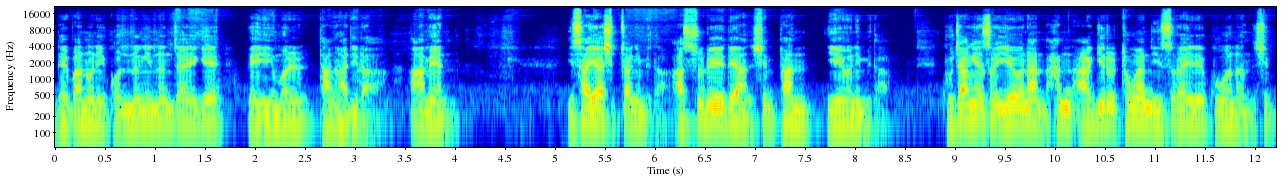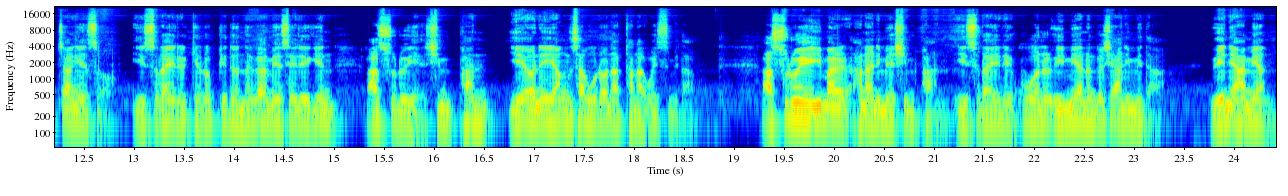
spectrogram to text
레바논이 권능 있는 자에게 배임을 당하리라. 아멘. 이사야 10장입니다. 아수르에 대한 심판 예언입니다. 9장에서 예언한 한 아기를 통한 이스라엘의 구원은 10장에서 이스라엘을 괴롭히던 흑암의 세력인 아수르의 심판 예언의 양상으로 나타나고 있습니다. 아수르의 임할 하나님의 심판, 이스라엘의 구원을 의미하는 것이 아닙니다. 왜냐하면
